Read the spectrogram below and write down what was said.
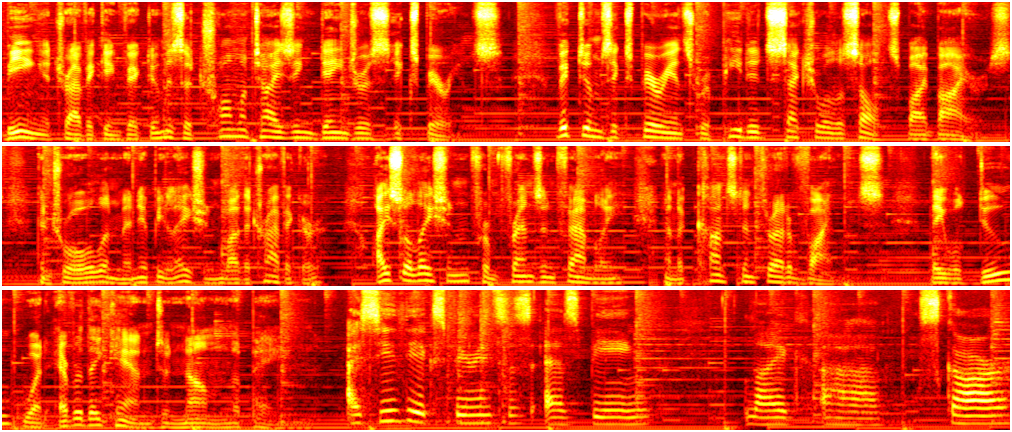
Being a trafficking victim is a traumatizing, dangerous experience. Victims experience repeated sexual assaults by buyers, control and manipulation by the trafficker, isolation from friends and family, and the constant threat of violence. They will do whatever they can to numb the pain. I see the experiences as being like a scar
